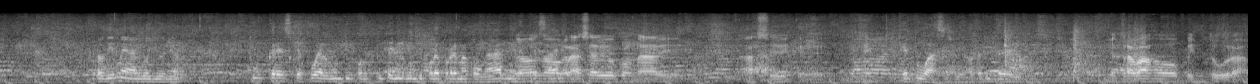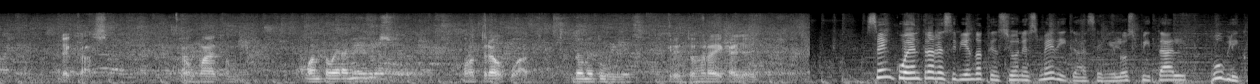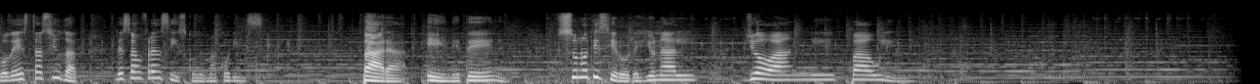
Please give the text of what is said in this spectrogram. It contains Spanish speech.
Pero dime algo, Junior. ¿Tú crees que fue algún tipo, tú tenías algún tipo de problema con alguien? No, no, gracias a Dios con nadie. Así que. ¿Qué tú haces, viejo? ¿Qué tú te dedicas? Yo trabajo pintura de casa. Con maestro ¿Cuántos eran ellos? Como tres o cuatro. ¿Dónde tú vives? En Cristo Rey Calle. Se encuentra recibiendo atenciones médicas en el hospital público de esta ciudad de San Francisco de Macorís. Para NTN, su noticiero regional, Joanny Paulino.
